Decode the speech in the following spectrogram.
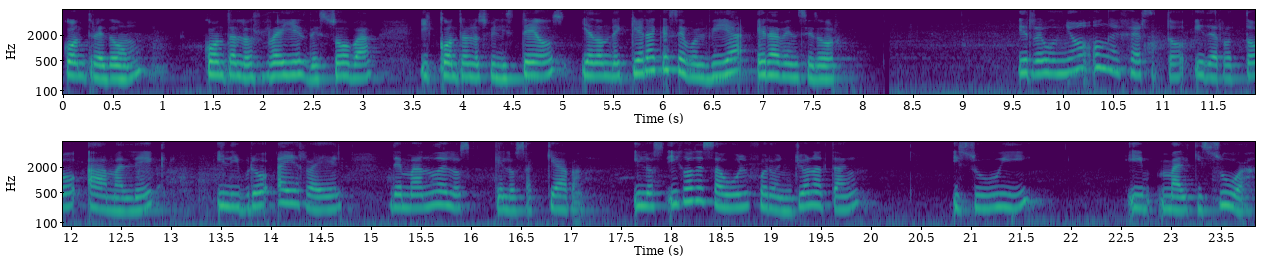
contra Edom, contra los reyes de Soba y contra los filisteos, y a donde quiera que se volvía era vencedor. Y reunió un ejército y derrotó a Amalek y libró a Israel de mano de los que lo saqueaban. Y los hijos de Saúl fueron Jonatán, Isui y Malquisúa.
